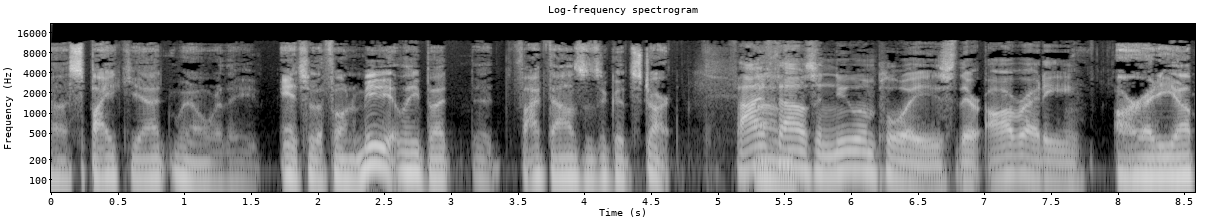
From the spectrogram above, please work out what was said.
a spike yet, you know, where they answer the phone immediately, but uh, five thousand is a good start. Five thousand new employees. They're already already up,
